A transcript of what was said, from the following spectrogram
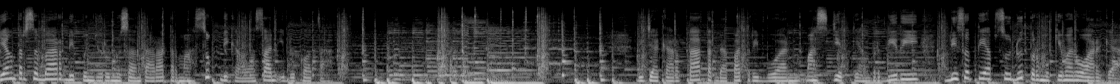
yang tersebar di penjuru Nusantara termasuk di kawasan ibu kota. Di Jakarta terdapat ribuan masjid yang berdiri di setiap sudut permukiman warga.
